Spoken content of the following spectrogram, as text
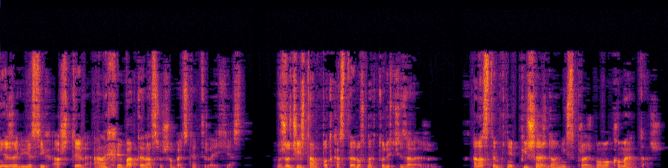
Jeżeli jest ich aż tyle, ale chyba teraz już obecnie tyle ich jest. Wrzucić tam podcasterów, na których ci zależy, a następnie piszesz do nich z prośbą o komentarz.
